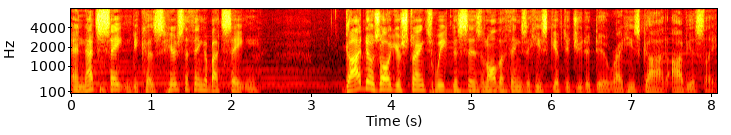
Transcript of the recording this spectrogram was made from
And that's Satan, because here's the thing about Satan God knows all your strengths, weaknesses, and all the things that He's gifted you to do, right? He's God, obviously.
